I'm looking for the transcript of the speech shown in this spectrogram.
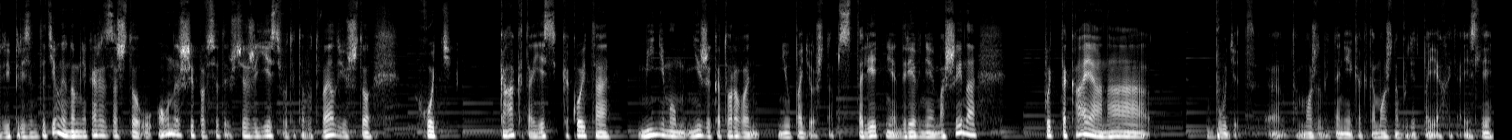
репрезентативный, но мне кажется, что у ownership все, все же есть вот это вот value, что хоть как-то есть какой-то минимум, ниже которого не упадешь. Там столетняя древняя машина, хоть такая она будет. Э, там, может быть, на ней как-то можно будет поехать. А если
